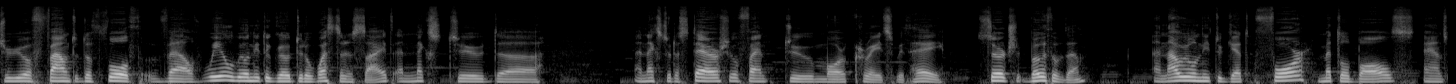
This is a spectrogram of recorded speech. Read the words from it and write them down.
After you have found the fourth valve wheel, we'll need to go to the western side and next to the and next to the stairs you'll find two more crates with hay. Search both of them. And now we will need to get four metal balls and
